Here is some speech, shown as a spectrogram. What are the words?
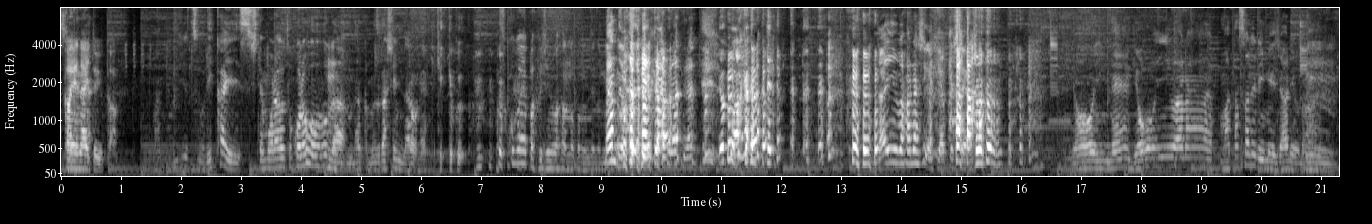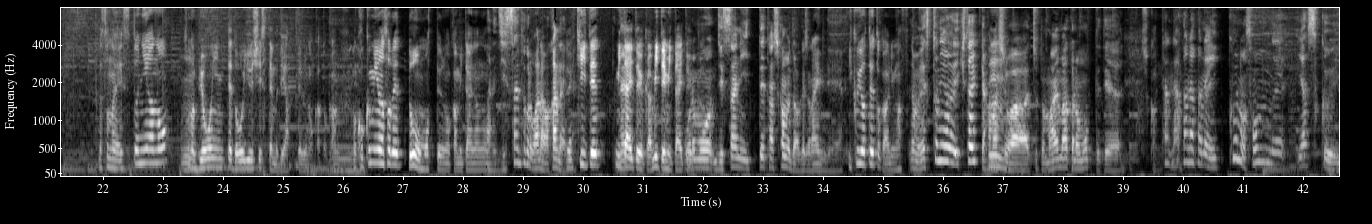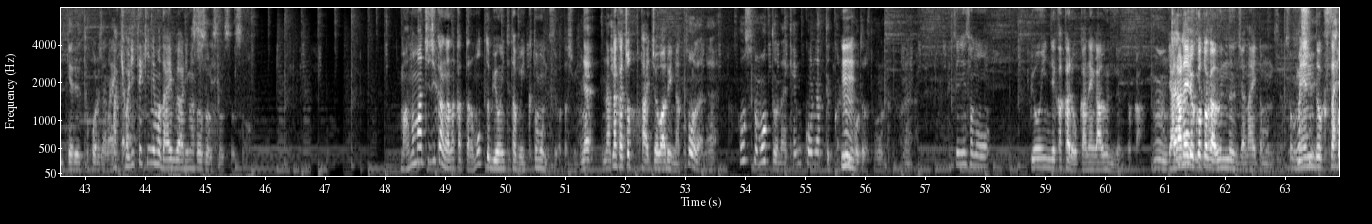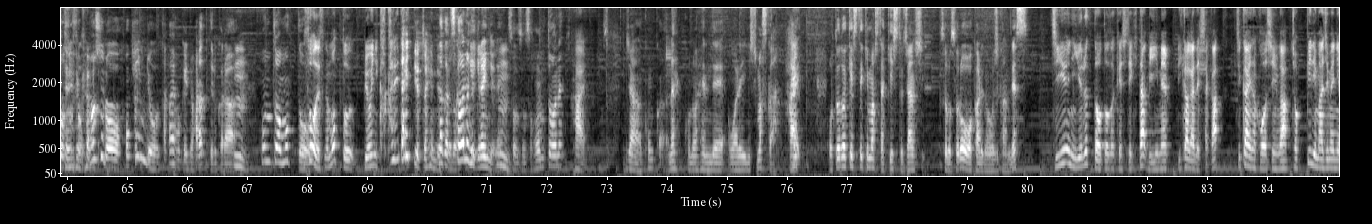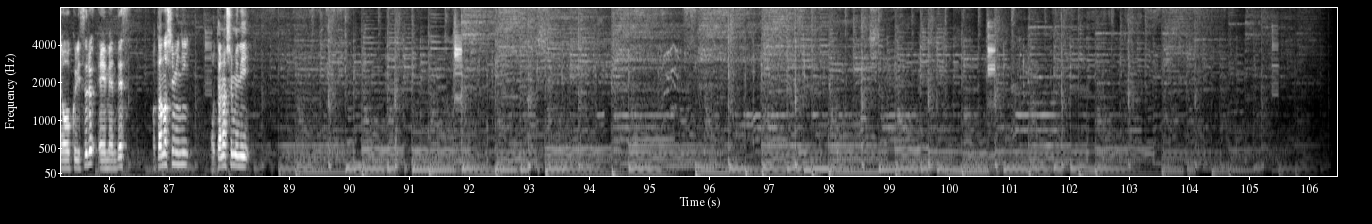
使えないとそういうか。ねまあ技術を理解してもらうところがなんか難しいんだろうね、結局。まあそこがやっぱ藤沼さんのこの腕の見なんでなんでなんでなんでなんで。よくわかんない。だいぶ話が飛躍したよ病院ね病院はな待たされるイメージあるよな、うん。でそのエストニアのうん。その病院ってどういうシステムでやってるのかとか、うん。まあ国民はそれどう思ってるのかみたいなのをまあね、実際のところまだわかんないね。聞いてみたいというか、見てみたいというか。俺も実際に行って確かめたわけじゃないんで。行く予定とかあります？でもエストニア行きたいって話はちょっと前々から思ってて、確かに、なかなかね行くのそんな安く行けるところじゃないまあ、から、距離的にもだいぶありますし、ね、そうそうそうそうそうまあ、あの待ち時間がなかったらもっと病院って多分行くと思うんですよ私も、ねななんかちょっと体調悪いなとか。そうだよね。そうするともっとね健康になっていくからうん。いいことだと思うんだけどね、別にその病院でかかるお金がうんぬんとかうんやられることがうんぬんじゃないと思うんですよ。そうめんどくさいというそうそうそう。かむしろ保険料高い保険料払ってるから、うん。本当はもっとそうですね。もっと病院にかかりたいって言っちゃ変ですけどなんか使わなきゃいけないんだよね、うん。そうそうそう。本当はね。はい。じゃあ今回はねこの辺で終わりにしますか。はいお届けしてきました騎士とジャンシそろそろお別れのお時間です。自由にゆるっとお届けしてきた B 面。いかがでしたか？次回の更新はちょっぴり真面目にお送りする A 面です。お楽しみに。お楽しみに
